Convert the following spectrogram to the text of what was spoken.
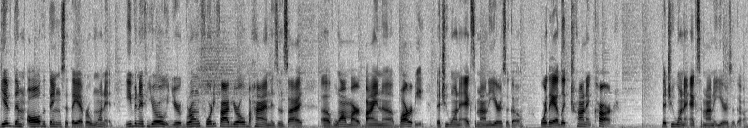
Give them all the things that they ever wanted. Even if your your grown 45 year old behind is inside of Walmart buying a Barbie that you wanted X amount of years ago, or the electronic car that you wanted X amount of years ago.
